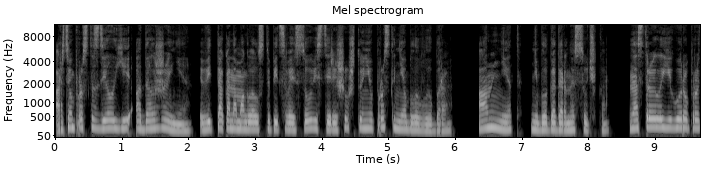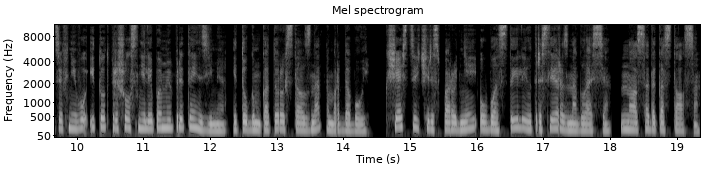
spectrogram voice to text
Артём просто сделал ей одолжение, ведь так она могла уступить своей совести, решив, что у нее просто не было выбора. Ан нет, неблагодарная сучка. Настроила Егора против него, и тот пришел с нелепыми претензиями, итогом которых стал знатный мордобой. К счастью, через пару дней оба остыли и утрясли разногласия, но осадок остался.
